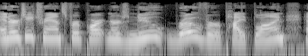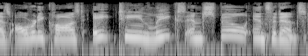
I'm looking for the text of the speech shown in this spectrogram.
Energy Transfer Partners' new Rover pipeline has already caused 18 leaks and spill incidents,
